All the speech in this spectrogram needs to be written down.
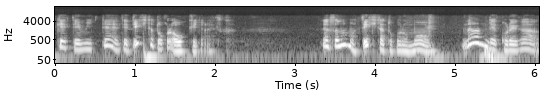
受けてみて、で、できたところは OK じゃないですか。で、そのままできたところも、なんでこれが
